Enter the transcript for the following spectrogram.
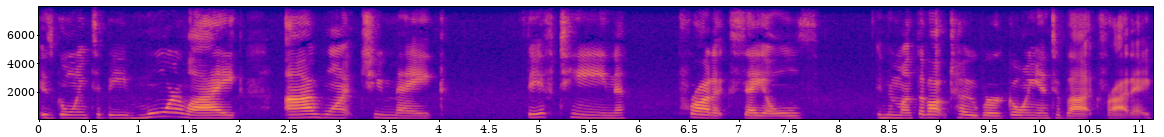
is going to be more like I want to make 15 product sales in the month of October going into Black Friday.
